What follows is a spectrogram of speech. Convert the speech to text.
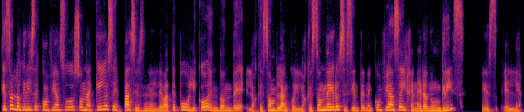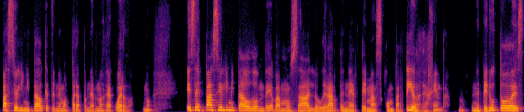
¿Qué son los grises confianzudos? Son aquellos espacios en el debate público en donde los que son blancos y los que son negros se sienten en confianza y generan un gris, que es el espacio limitado que tenemos para ponernos de acuerdo, ¿no? Ese espacio limitado donde vamos a lograr tener temas compartidos de agenda. En el Perú todo es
